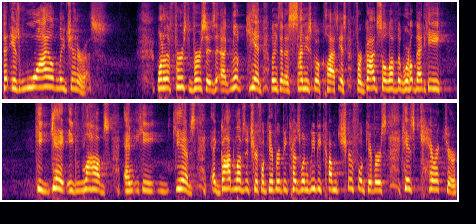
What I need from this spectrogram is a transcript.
that is wildly generous. One of the first verses a little kid learns in a Sunday school class is For God so loved the world that he he gave, He loves, and He gives. God loves a cheerful giver because when we become cheerful givers, His character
